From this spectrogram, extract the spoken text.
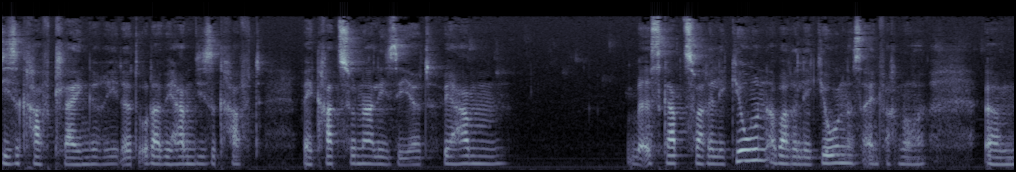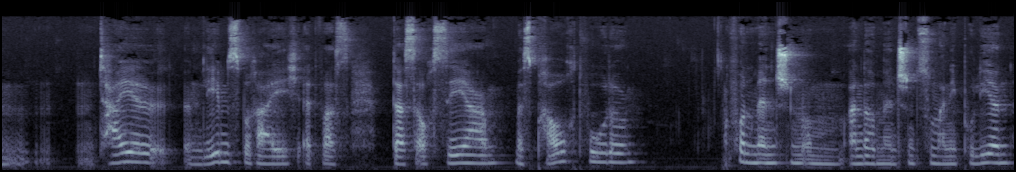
diese Kraft klein geredet oder wir haben diese Kraft wegrationalisiert. Wir haben, es gab zwar Religion, aber Religion ist einfach nur ähm, ein Teil, ein Lebensbereich, etwas, das auch sehr missbraucht wurde von Menschen, um andere Menschen zu manipulieren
